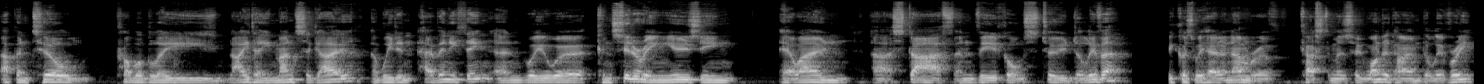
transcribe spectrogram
Up until probably 18 months ago, we didn't have anything, and we were considering using our own uh, staff and vehicles to deliver because we had a number of customers who wanted home delivery.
